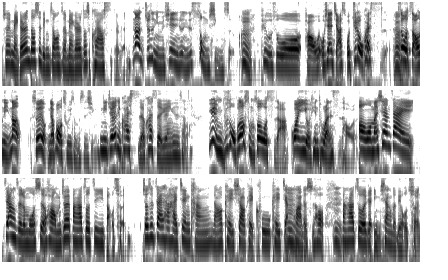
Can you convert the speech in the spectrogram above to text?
所以每个人都是临终者，每个人都是快要死的人。那就是你们现在你说你是送行者嘛？嗯，譬如说，好，我我现在假使我觉得我快死了，嗯所以我找你，那所以你要帮我处理什么事情？你觉得你快死了？快死的原因是什么？因为你不是我不知道什么时候我死啊，万一有一天突然死好了，哦，我们现在这样子的模式的话，我们就会帮他做记忆保存，就是在他还健康，然后可以笑、可以哭、可以讲话的时候，嗯。帮他做一个影像的留存，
